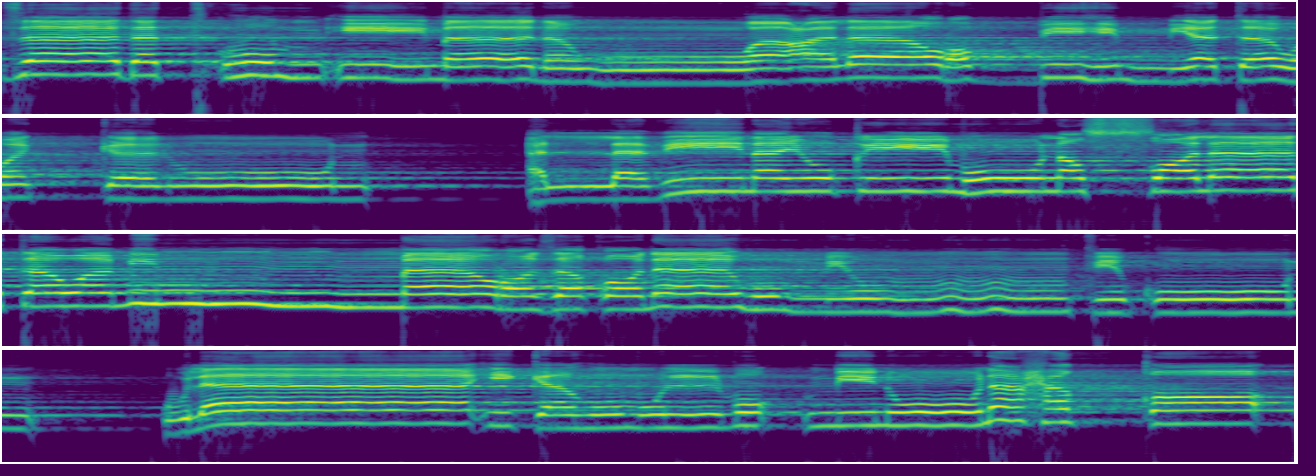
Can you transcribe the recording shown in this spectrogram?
زادتهم إيمانا وعلى ربهم يتوكلون. الذين يقيمون الصلاة ومما رزقناهم ينفقون. أولئك هم المؤمنون حقا.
